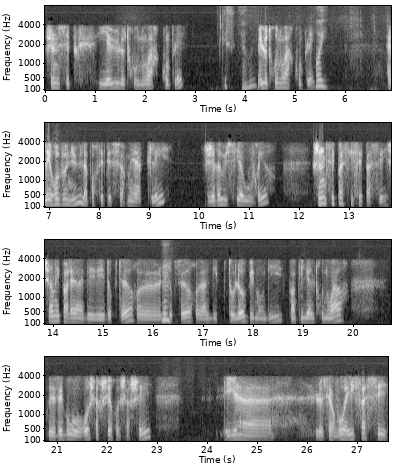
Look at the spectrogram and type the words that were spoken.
Je ne sais plus. Il y a eu le trou noir complet, Ah oui. et le trou noir complet. Oui. Elle est revenue, la porte était fermée à clé. J'ai réussi à ouvrir. Je ne sais pas ce qui s'est passé. J'en ai parlé à des docteurs. euh, Les Hmm. docteurs euh, addictologues ils m'ont dit quand il y a le trou noir, vous avez beau rechercher, rechercher, il y a le cerveau a effacé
